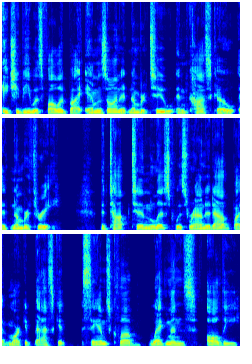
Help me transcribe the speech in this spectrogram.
HEB was followed by Amazon at number two and Costco at number three. The top 10 list was rounded out by Market Basket, Sam's Club, Wegmans, Aldi,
